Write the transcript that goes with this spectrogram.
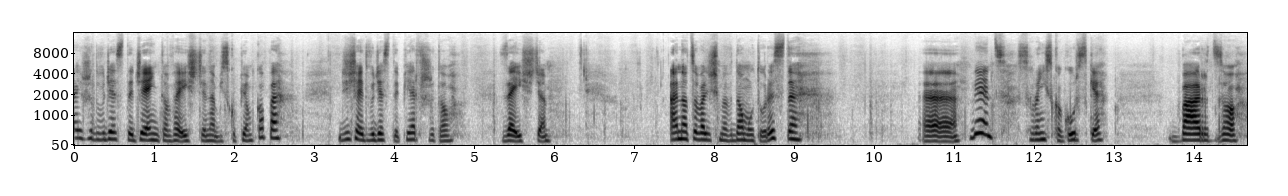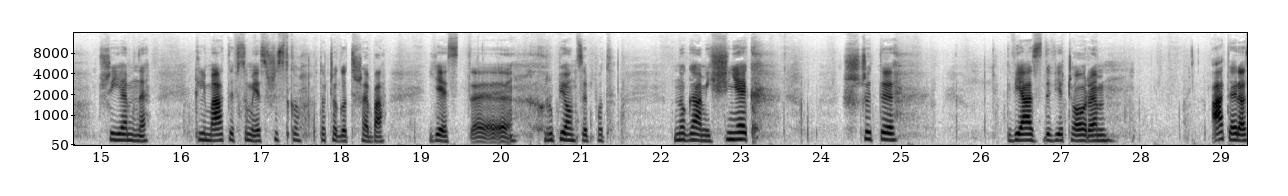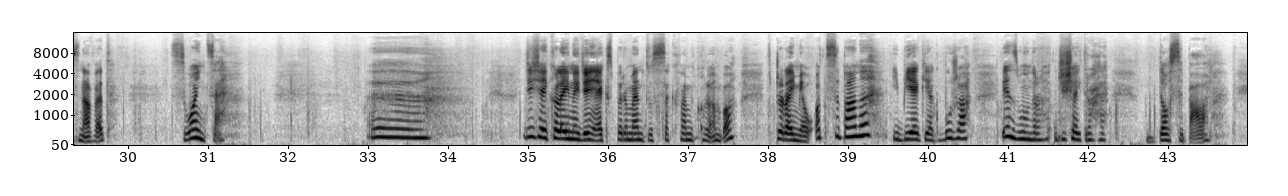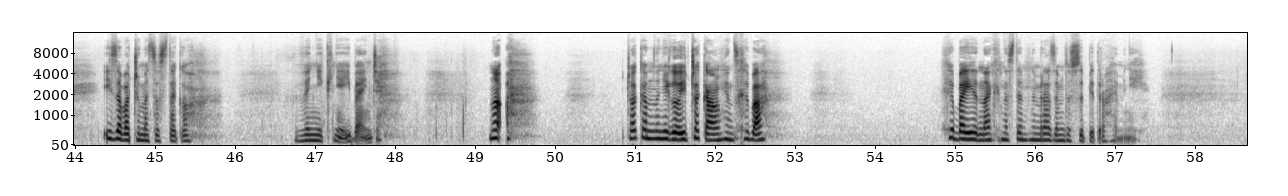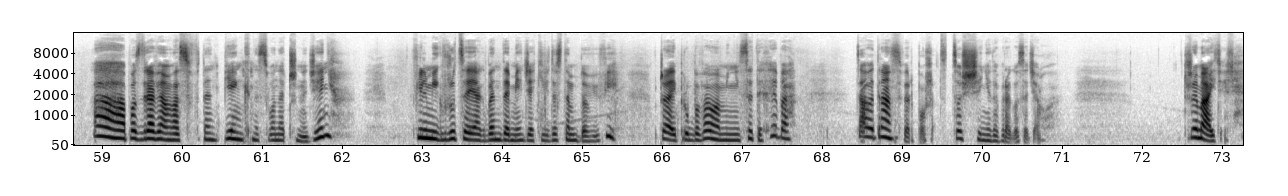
Dzisiejszy 20 dzień to wejście na Biskupią Kopę. Dzisiaj 21 to zejście. A nocowaliśmy w domu turysty. E, więc schronisko górskie. Bardzo przyjemne klimaty. W sumie jest wszystko to, czego trzeba. Jest e, chrupiący pod nogami śnieg, szczyty, gwiazdy wieczorem, a teraz nawet słońce. Eee, Dzisiaj kolejny dzień eksperymentu z sakwami Colombo. Wczoraj miał odsypane i bieg jak burza, więc mu dzisiaj trochę dosypałam. I zobaczymy, co z tego wyniknie i będzie. No, czekam na niego i czekam, więc chyba, chyba jednak następnym razem dosypię trochę mniej. A, pozdrawiam Was w ten piękny, słoneczny dzień. Filmik wrzucę, jak będę mieć jakiś dostęp do Wi-Fi. Wczoraj próbowałam minisety chyba. Cały transfer poszedł. Coś się niedobrego zadziało. Trzymajcie się.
